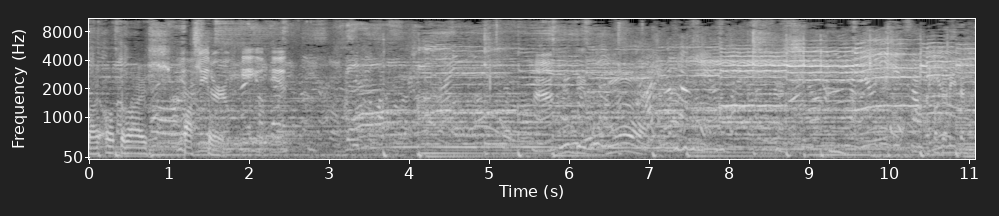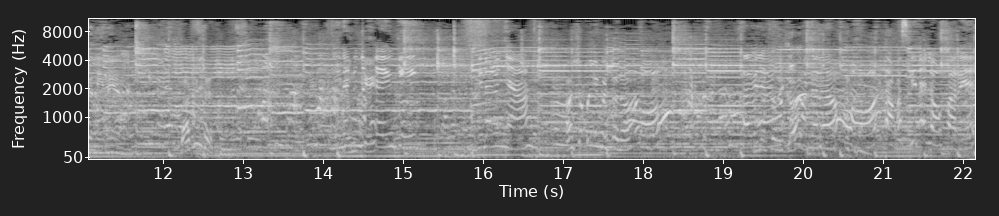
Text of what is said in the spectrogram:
by authorized Later, pastor. okay, okay. Pagalitan kanina yan. Bakit? Ginano niya kaya yung cake. Ginano niya. Ah, siya ba yung nagano? Sabi niya, magalaw. Oo, tapos ginalaw pa rin.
